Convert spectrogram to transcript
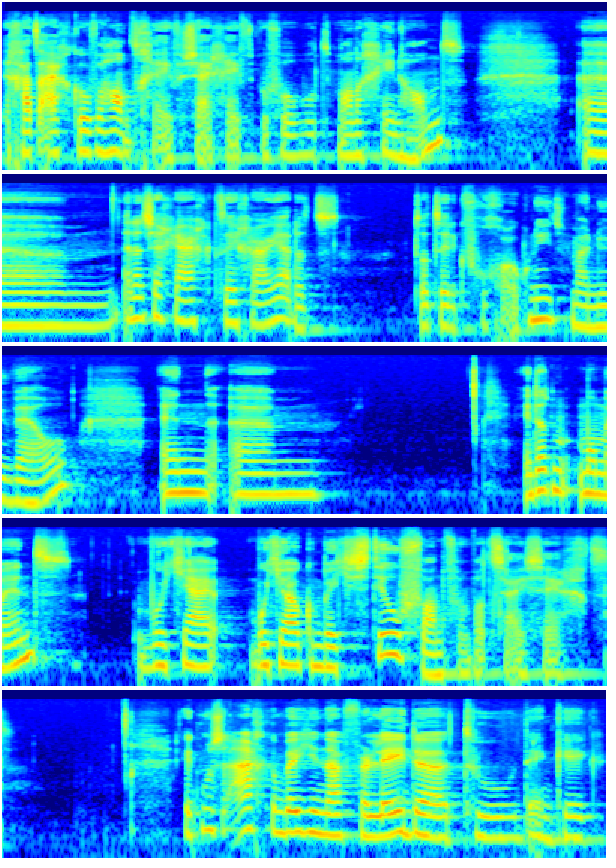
gaat eigenlijk over handgeven. Zij geeft bijvoorbeeld mannen geen hand. Um, en dan zeg je eigenlijk tegen haar, ja, dat, dat deed ik vroeger ook niet, maar nu wel. En um, in dat moment word jij, word jij ook een beetje stil van, van wat zij zegt. Ik moest eigenlijk een beetje naar verleden toe, denk ik.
